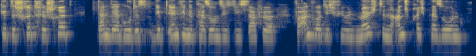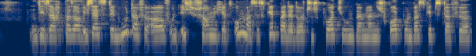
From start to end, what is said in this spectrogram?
gibt es Schritt für Schritt. Dann wäre gut, es gibt irgendwie eine Person, die sich dafür verantwortlich fühlen möchte, eine Ansprechperson, die sagt, pass auf, ich setze den Hut dafür auf und ich schaue mich jetzt um, was es gibt bei der Deutschen Sportjugend, beim Landessportbund, was gibt es da für,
